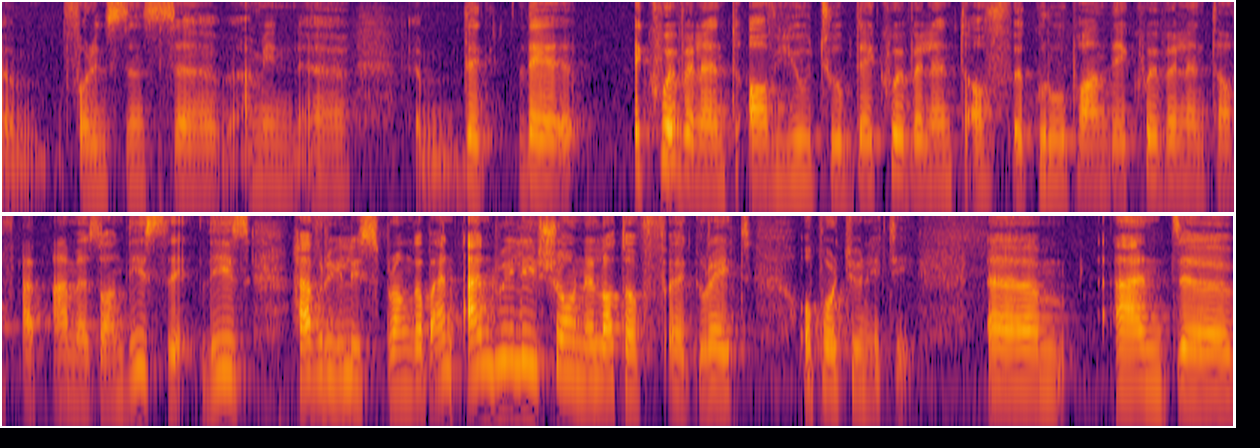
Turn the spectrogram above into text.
um, for instance, uh, I mean, uh, um, the, the equivalent of YouTube, the equivalent of Groupon, the equivalent of Amazon. These, these have really sprung up and, and really shown a lot of uh, great opportunity. Um, and uh,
